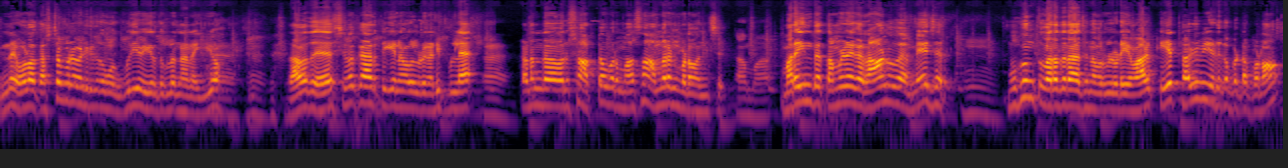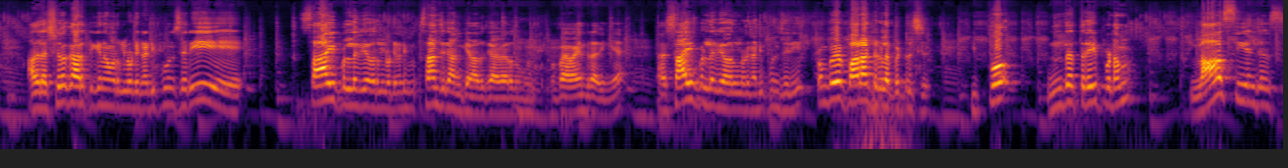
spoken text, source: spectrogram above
இன்னும் எவ்வளவு கஷ்டப்பட வேண்டியது உங்களுக்கு புரிய வைக்கிறதுக்குள்ள நான் ஐயோ. அதாவது சிவகார்த்திகேயன் அவர்களுடைய நடிப்புல. கடந்த வருஷம் அக்டோபர் மாசம் அமரன் படம் வந்துச்சு. மறைந்த தமிழக ராணுவ மேஜர் முகுந்த் வரதராஜன் அவர்களுடைய வாழ்க்கையை தழுவி எடுக்கப்பட்ட படம். அதுல சிவகார்த்திகேயன் அவர்களுடைய நடிப்பும் சரி சாய் பல்லவி அவர்களுடைய நடிப்பு சாஞ்சு காமிக்கிறேன் அதுக்காக வேற எதுவும் அஹ் சாய் பல்லவி அவர்களுடைய நடிப்பும் சரி ரொம்பவே பாராட்டுகளை பெற்றுச்சு. இப்போ இந்த திரைப்படம் லாஸ் ஏஞ்சல்ஸ்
